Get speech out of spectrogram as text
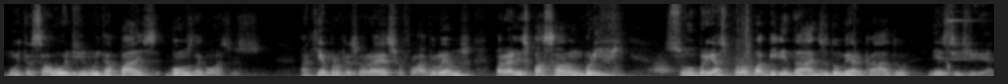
muita saúde, muita paz, bons negócios. Aqui é a professora Écio Flávio Lemos para lhes passar um brief sobre as probabilidades do mercado nesse dia.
